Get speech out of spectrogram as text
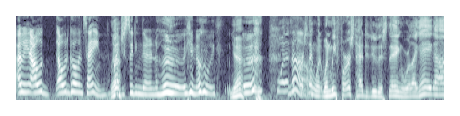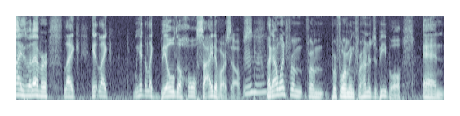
I mean, I would I would go insane by just sitting there and you know like. yeah. uh, Well, that's the first thing. When, when we first had to do this thing, we're like, hey guys, whatever. Like it, like we had to like build a whole side of ourselves. mhm. Like I went from from performing for hundreds of people and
